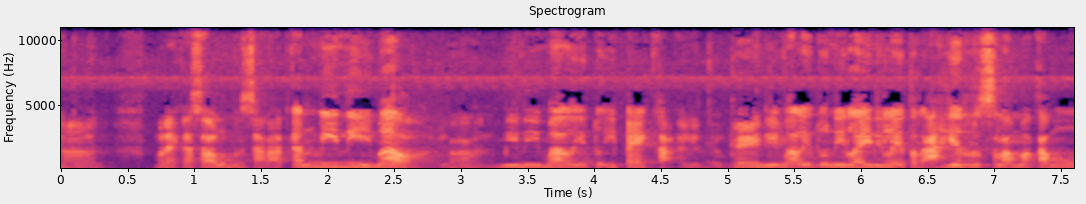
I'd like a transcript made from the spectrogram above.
gitu kan. Mereka selalu mensyaratkan minimal gitu kan. Minimal itu IPK gitu. Oke, minimal itu nilai-nilai terakhir selama kamu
